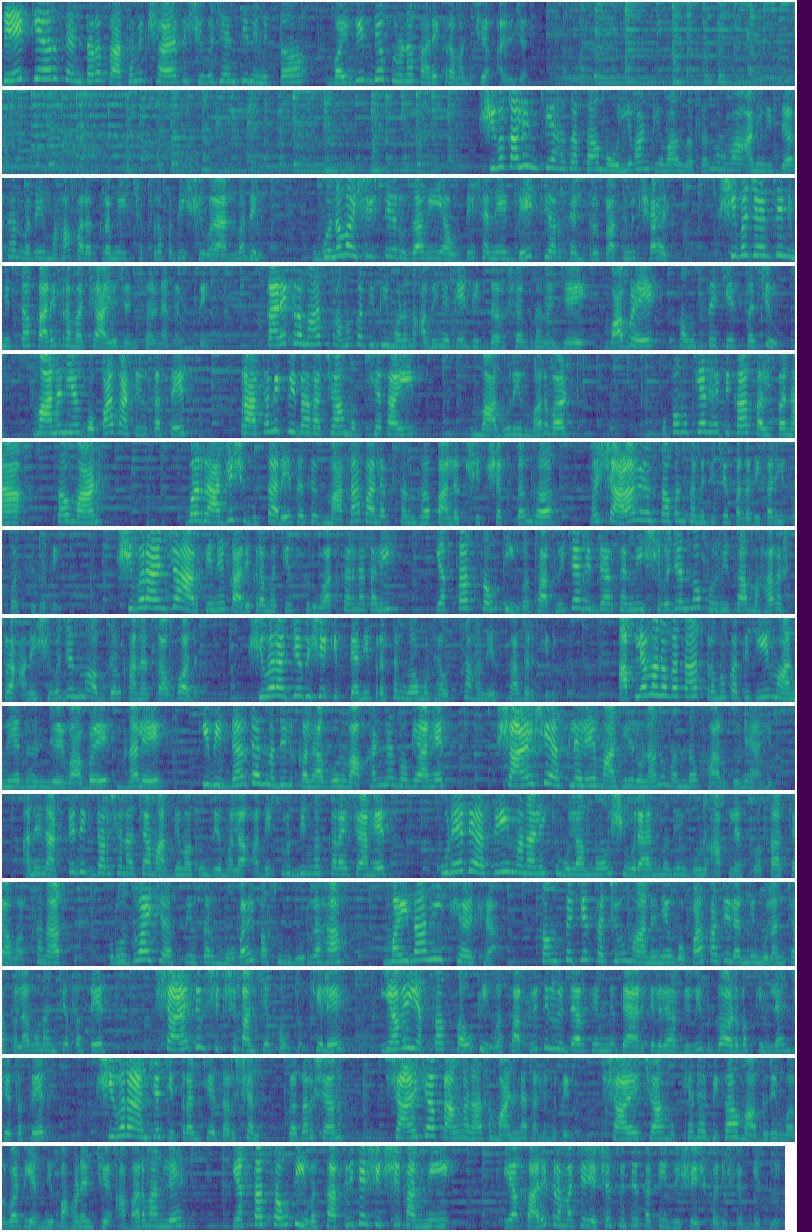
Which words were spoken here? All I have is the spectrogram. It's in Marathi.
डे केअर सेंटर प्राथमिक शाळेत शिवजयंती निमित्त वैविध्यपूर्ण कार्यक्रमांचे आयोजन. शिवकालीन इतिहासाचा मौल्यवान ठेवा जतन व्हावा आणि विद्यार्थ्यांमध्ये महापराक्रमी छत्रपती शिवरायांमधील गुणवैशिष्ट्ये रुजावी या उद्देशाने डे केअर सेंटर प्राथमिक शाळेत शिवजयंती निमित्त कार्यक्रमाचे आयोजन करण्यात आले होते. कार्यक्रमास प्रमुख अतिथी म्हणून अभिनेते दिग्दर्शक धनंजय वाबळे संस्थेचे सचिव माननीय गोपाळ पाटील तसेच प्राथमिक विभागाच्या मुख्यताई माधुरी मरवट उपमुख्याध्यापिका कल्पना चव्हाण व राजेश भुसारे तसेच माता पालक संघ पालक शिक्षक संघ व शाळा व्यवस्थापन समितीचे पदाधिकारी उपस्थित होते. शिवरायांच्या आरतीने कार्यक्रमाची सुरुवात करण्यात आली. इयत्ता चौथी व सातवीच्या विद्यार्थ्यांनी शिवजन्मापूर्वीचा महाराष्ट्र आणि शिवजन्म अफजल खानाचा वध शिवराज्याभिषेक इत्यादी प्रसंग मोठ्या उत्साहाने सादर केले. आपल्या मनोगतात प्रमुख अतिथी मान्य धनंजय वाबळे म्हणाले की विद्यार्थ्यांमधील कलागुण वाखाणण्याजोगे आहेत. शाळेशी असलेले माझे ऋणानुबंध फार जुने आहेत आणि नाट्य दिग्दर्शनाच्या माध्यमातून ते मला अधिक वृद्धिंगत करायचे आहेत. पुढे ते असेही म्हणाले की मुलांनो शिवरायांमधील गुण आपल्या स्वतःच्या वर्तनात रुजवायचे असतील तर मोबाईलपासून दूर राहा. मैदानी खेळ खेळा. संस्थेचे सचिव माननीय गोपाळ पाटील यांनी मुलांच्या कलागुणांचे तसेच शाळेतील शिक्षकांचे कौतुक केले. यावेळी इयत्ता चौथी व सातवीतील विद्यार्थ्यांनी तयार केलेल्या विविध गड व किल्ल्यांचे तसेच शिवरायांच्या चित्रांचे दर्शन प्रदर्शन शाळेच्या प्रांगणात मांडण्यात आले होते. शाळेच्या मुख्याध्यापिका माधुरी मरवट यांनी पाहुण्यांचे आभार मानले. इयत्ता चौथी व सातवीच्या शिक्षकांनी या कार्यक्रमाच्या यशस्वीतेसाठी विशेष परिश्रम घेतले.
